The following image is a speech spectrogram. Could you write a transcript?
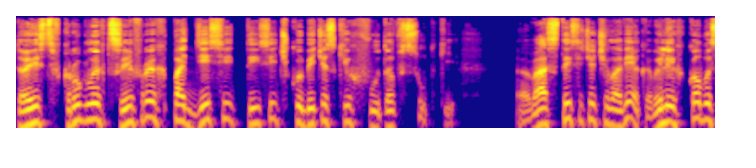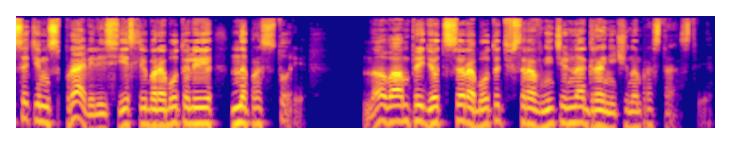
то есть в круглых цифрах по 10 тысяч кубических футов в сутки. Вас тысяча человек, вы легко бы с этим справились, если бы работали на просторе. Но вам придется работать в сравнительно ограниченном пространстве.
